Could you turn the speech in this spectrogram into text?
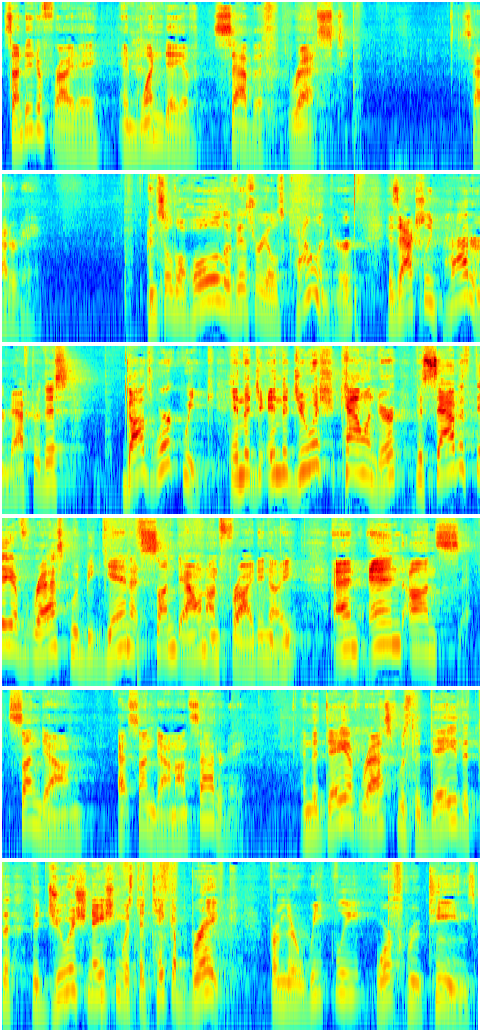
Sunday to Friday, and one day of Sabbath rest, Saturday. And so the whole of Israel's calendar is actually patterned after this God's work week. In the, in the Jewish calendar, the Sabbath day of rest would begin at sundown on Friday night and end on sundown at sundown on Saturday. And the day of rest was the day that the, the Jewish nation was to take a break from their weekly work routines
